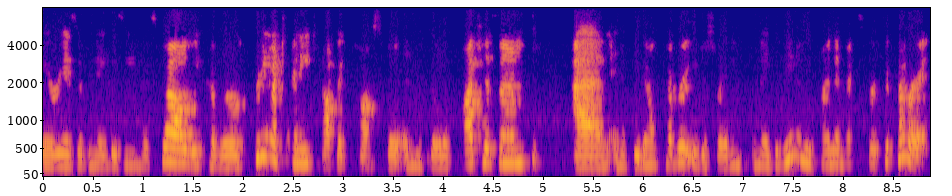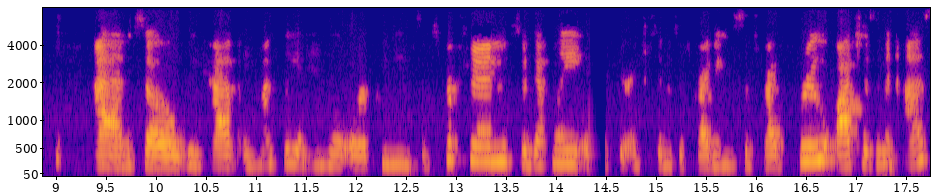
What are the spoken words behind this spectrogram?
areas of the magazine as well. We cover pretty much any topic possible in the field of autism. Um, and if we don't cover it, you just write into the magazine and we find an expert to cover it. And so we have a monthly, an annual, or a premium subscription. So definitely, if you're interested in subscribing, subscribe through Autism and Us.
